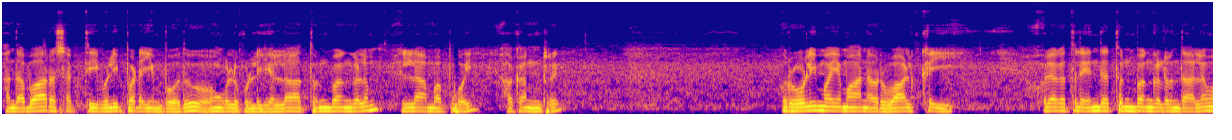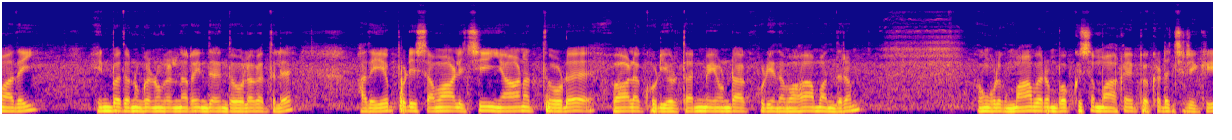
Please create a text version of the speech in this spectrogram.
அந்த அபார சக்தி வெளிப்படையும் போது உங்களுக்குள்ள எல்லா துன்பங்களும் இல்லாமல் போய் அகன்று ஒரு ஒளிமயமான ஒரு வாழ்க்கை. உலகத்தில் எந்த துன்பங்கள் இருந்தாலும் அதை இன்ப துன்பங்கள் நிறைந்த இந்த உலகத்தில் அதை எப்படி சமாளித்து ஞானத்தோடு வாழக்கூடிய ஒரு தன்மை உண்டாக்கக்கூடிய இந்த மகாமந்திரம் உங்களுக்கு மாபெரும் பொக்கிசமாக இப்போ கிடச்சிருக்கு.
